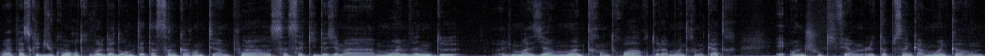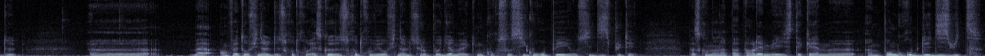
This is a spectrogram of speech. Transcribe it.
Ouais, parce que du coup, on retrouve Olgado en tête à 141 points, Sasaki deuxième à moins 22, Moisia à moins 33, Ortola moins 34, et Honshu qui ferme le top 5 à moins 42. Euh, bah, en fait, au final, de se retrouver, est-ce que se retrouver au final sur le podium avec une course aussi groupée et aussi disputée? Parce qu'on en a pas parlé, mais c'était quand même euh, un bon groupe de 18,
